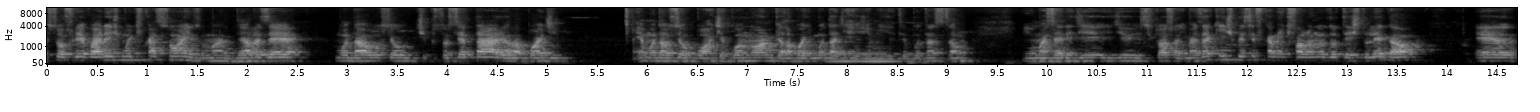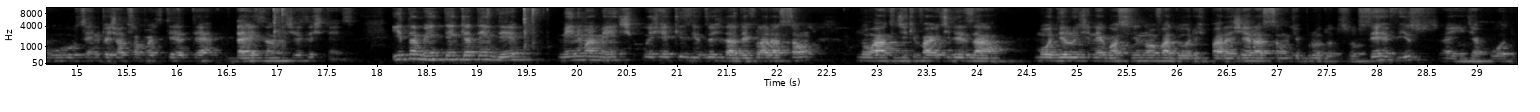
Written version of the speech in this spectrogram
sofrer várias modificações. Uma delas é mudar o seu tipo societário, ela pode é mudar o seu porte econômico, ela pode mudar de regime de tributação em uma série de, de situações. Mas aqui, especificamente falando do texto legal, é, o CNPJ só pode ter até 10 anos de existência. E também tem que atender minimamente os requisitos da declaração no ato de que vai utilizar modelos de negócios inovadores para geração de produtos ou serviços, aí de acordo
